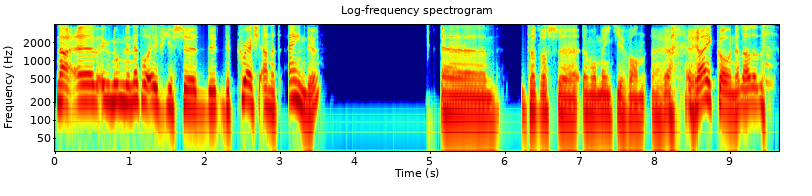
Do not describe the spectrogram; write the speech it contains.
nou, eh, ik noemde net al eventjes eh, de, de crash aan het einde. Ehm, dat was eh, een momentje van Ra. Nou, dat-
